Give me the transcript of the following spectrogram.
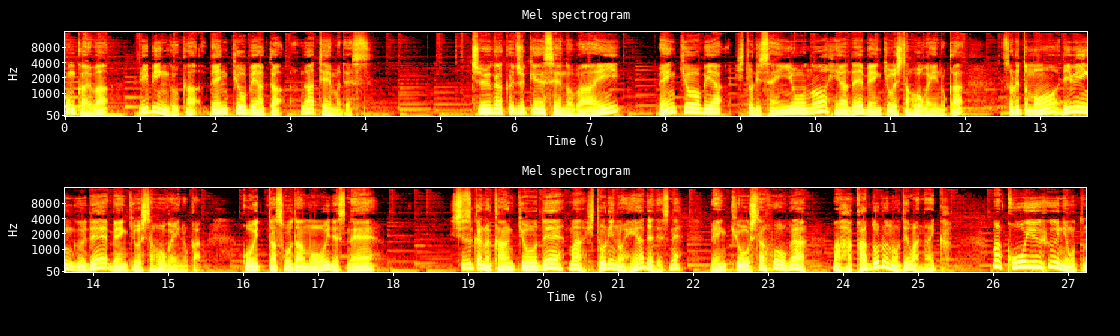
今回はリビングか勉強部屋かがテーマです。中学受験生の場合勉強部屋一人専用の部屋で勉強した方がいいのかそれともリビングで勉強した方がいいのかこういった相談も多いですね。静かな環境でまあ一人の部屋でですね勉強した方がまあはかどるのではないか。まあこういうふうに大人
